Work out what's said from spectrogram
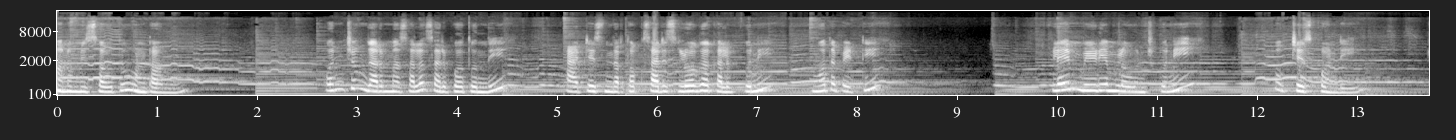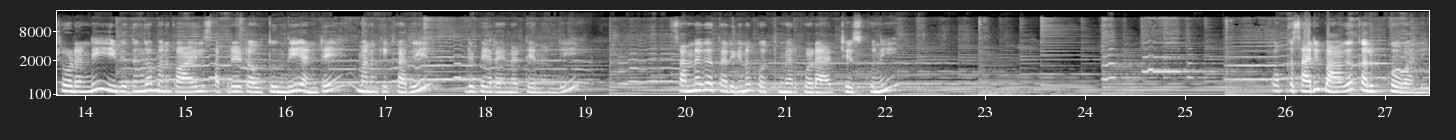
మనం మిస్ అవుతూ ఉంటాము. కొంచెం గరం మసాలా సరిపోతుంది. యాడ్ చేసిన తర్వాత ఒకసారి స్లోగా కలుపుకొని మూత పెట్టి ఫ్లేమ్ మీడియంలో ఉంచుకొని కుక్ చేసుకోండి. చూడండి ఈ విధంగా మనకు ఆయిల్ సపరేట్ అవుతుంది అంటే మనకి కర్రీ ప్రిపేర్ అయినట్టేనండి. సన్నగా తరిగిన కొత్తిమీర కూడా యాడ్ చేసుకుని ఒక్కసారి బాగా కలుపుకోవాలి.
